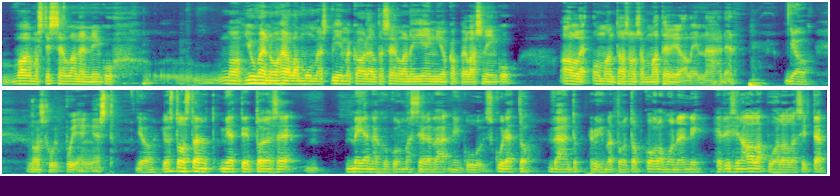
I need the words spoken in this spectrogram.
varmasti sellainen, niin kuin, no Juven ohella mun mielestä viime kaudelta sellainen jengi, joka pelasi niin kuin alle oman tasonsa materiaalin nähden Joo. Noista huippujengeistä. Joo, jos tuosta nyt miettii, että toi on se meidän näkökulmassa selvä niin kuin Scudetto-vääntöryhmä, tuo top kolmonen, niin heti siinä alapuolella sitten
